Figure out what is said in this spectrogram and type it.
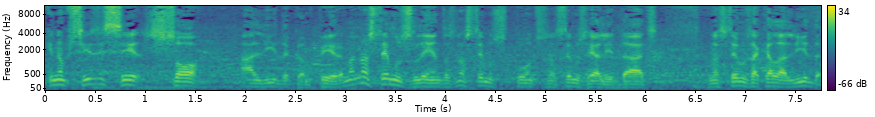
que não precisa ser só a lida campeira, mas nós temos lendas, nós temos contos, nós temos realidades, nós temos aquela lida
